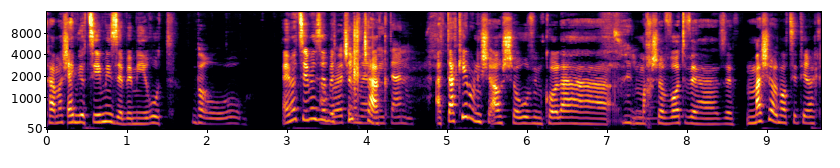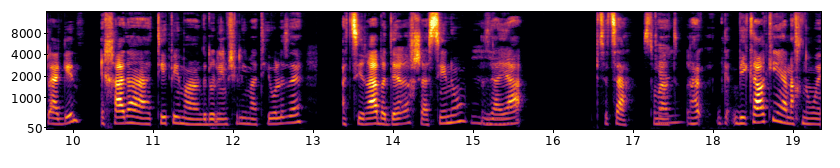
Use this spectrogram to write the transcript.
כמה שהם יוצאים מזה במהירות. ברור. הם יוצאים מזה בצ'יק צ'אק. אתה כאילו נשאר שאוב עם כל המחשבות והזה. מה שעוד רציתי רק להגיד, אחד הטיפים הגדולים שלי מהטיול הזה, עצירה בדרך שעשינו, Mhm. זה היה פצצה. זאת אומרת, כן. רק, בעיקר כי אנחנו אה,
